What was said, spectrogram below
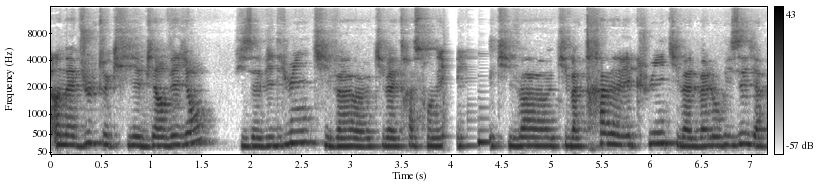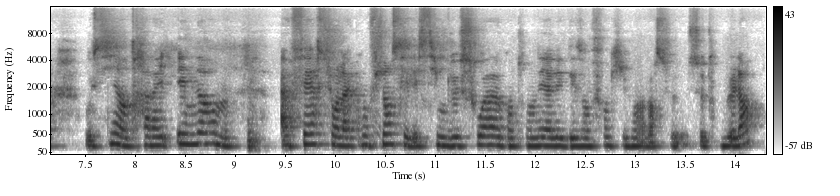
Un adulte qui est bienveillant vis-à-vis de lui, qui va, euh, qui va être à son écoute, qui va, qui va travailler avec lui, qui va le valoriser. Il y a aussi un travail énorme à faire sur la confiance et l'estime de soi quand on est avec des enfants qui vont avoir ce trouble-là.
